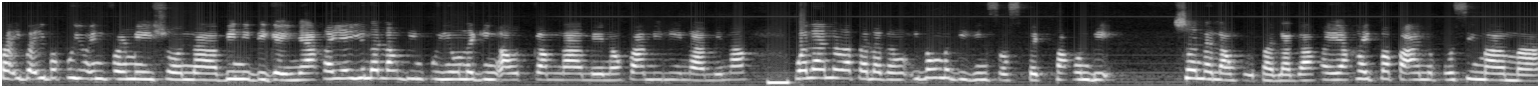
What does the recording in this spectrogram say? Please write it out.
paiba-iba po yung information na binibigay niya. Kaya yun na lang din po yung naging outcome namin, ng family namin na wala na nga talagang ibang magiging suspect pa kundi siya na lang po talaga. Kaya kahit pa paano po si mama,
